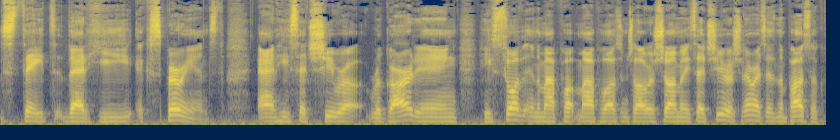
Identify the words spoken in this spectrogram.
state that he experienced, and he said Shira regarding he saw that in the Mapalas and Shal Rishon, and he said Shira. Shneimar it says in the pasuk,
